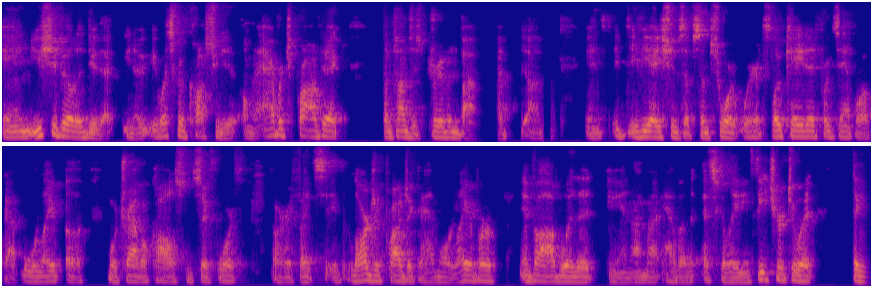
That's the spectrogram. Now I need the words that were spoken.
and you should be able to do that. You know, what's going to cost you on an average project. Sometimes it's driven by um, deviations of some sort where it's located. For example, I've got more labor, uh, more travel costs and so forth. Or if it's a larger project, I have more labor involved with it, and I might have an escalating feature to it. Things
